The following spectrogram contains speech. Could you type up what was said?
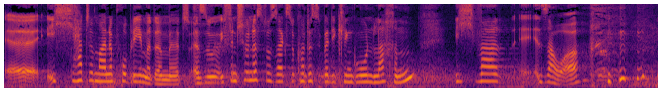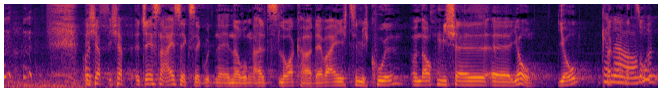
äh, ich hatte meine Probleme damit. Also ich finde schön, dass du sagst, du konntest über die Klingonen lachen. Ich war äh, sauer. Ich habe ich hab Jason Isaacs sehr gut in Erinnerung als Lorca. Der war eigentlich ziemlich cool. Und auch Michelle, äh, Yo. Yo? Genau. so? Und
